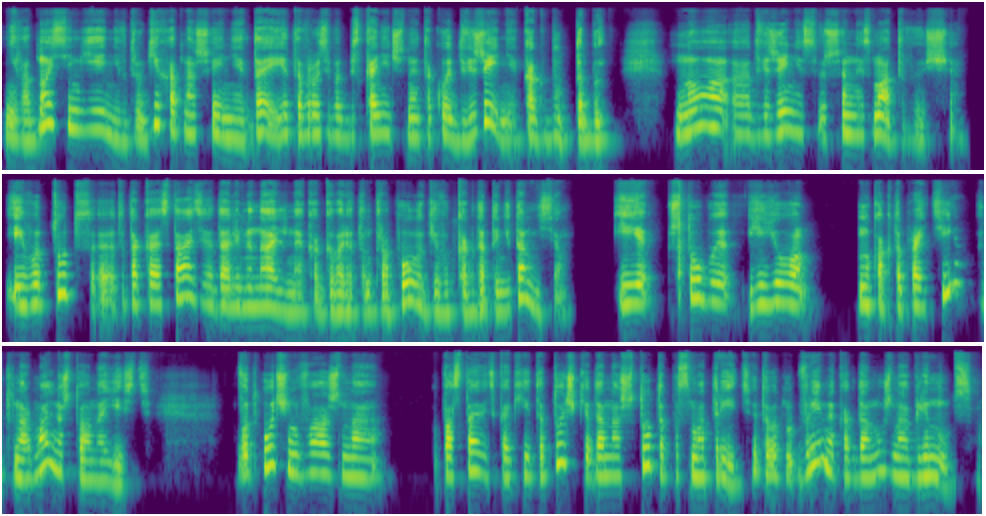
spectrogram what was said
ни в одной семье, ни в других отношениях, да, и это вроде бы бесконечное такое движение, как будто бы, но э, движение совершенно изматывающее. И вот тут э, это такая стадия, да, лиминальная, как говорят антропологи, вот когда ты не там, не сям. И чтобы ее ну, как-то пройти, это нормально, что она есть. Вот очень важно поставить какие-то точки, да, на что-то посмотреть. Это вот время, когда нужно оглянуться.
